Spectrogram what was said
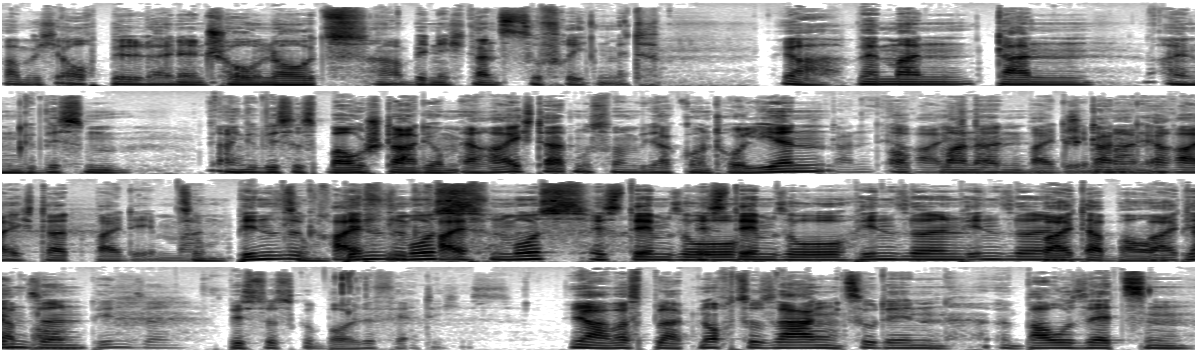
Habe ich auch Bilder in den Show Notes, bin ich ganz zufrieden mit. Ja, wenn man dann einen gewissen ein gewisses Baustadium erreicht hat, muss man wieder kontrollieren, ob man einen Stand erreicht hat, bei dem man zum Pinsel zum greifen Pinsel muss. greifen muss. Ist dem so, Ist dem so pinseln, pinseln, weiterbauen, weiterbauen, pinseln, pinseln. bis das Gebäude fertig ist. Ja, was bleibt noch zu sagen zu den äh, Bausätzen?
